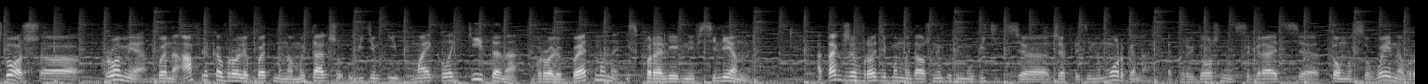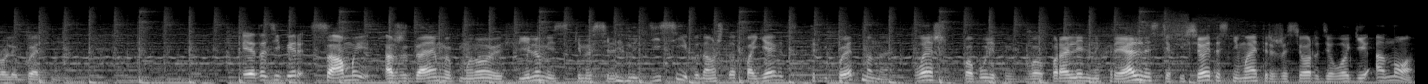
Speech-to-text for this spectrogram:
Что ж, э, кроме Бена Аффлека в роли Бэтмена, мы также увидим и Майкла Китона в роли Бэтмена из параллельной вселенной. А также вроде бы мы должны будем увидеть э, Джеффри Дина Моргана, который должен сыграть э, Томаса Уэйна в роли Бэтмена это теперь самый ожидаемый мной фильм из киновселенной DC, потому что появится три Бэтмена, Флэш побудет в параллельных реальностях, и все это снимает режиссер диалогии Оно.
